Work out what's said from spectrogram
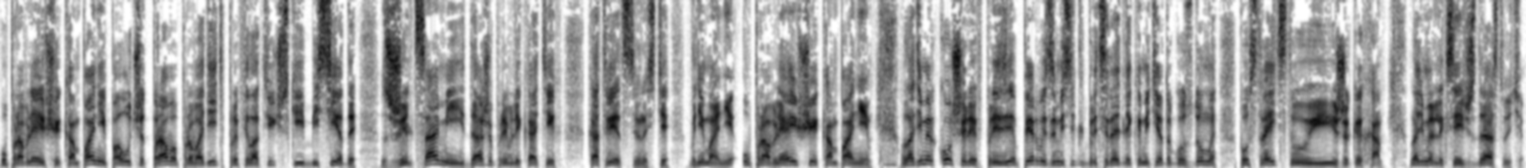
управляющие компании получат право проводить профилактические беседы с жильцами и даже привлекать их к ответственности. Внимание, управляющие компании. Владимир Кошелев, первый заместитель председателя Комитета Госдумы по строительству и ЖКХ. Владимир Алексеевич, здравствуйте.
